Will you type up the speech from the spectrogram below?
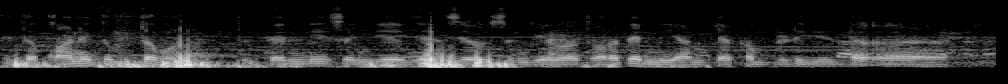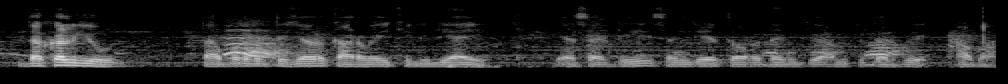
तिथं पाणी तुंबतं म्हणून. तर त्यांनी संजय जनसेवक संजय थोरात यांनी आमच्या कंप्लेंटची द दखल घेऊन ताबडतोब त्याच्यावर कारवाई केलेली आहे. यासाठी संजय थोरात यांचे आमच्यातर्फे आभार.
